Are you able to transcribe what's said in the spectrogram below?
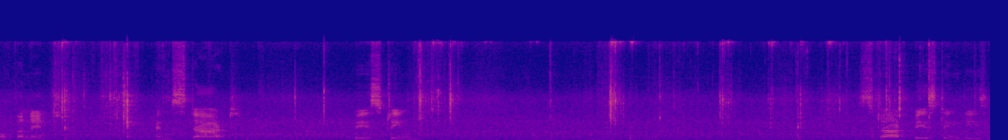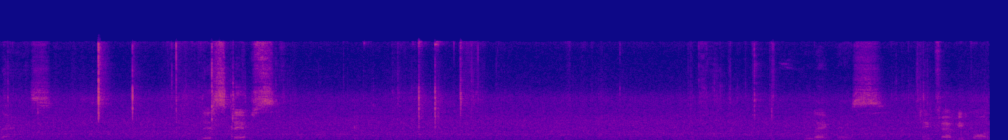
Open it and start pasting. Start pasting these lines. These strips. Like this. Take fevicol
